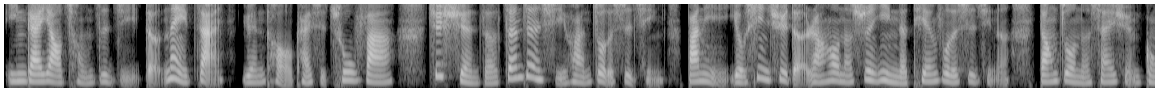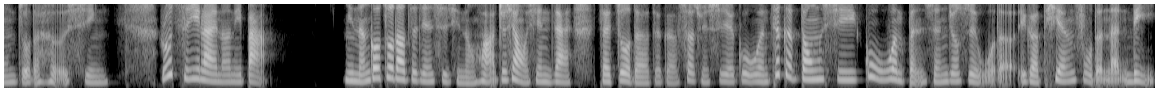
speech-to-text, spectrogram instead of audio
应该要从自己的内在源头开始出发，去选择真正喜欢做的事情，把你有兴趣的，然后呢，顺应你的天赋的事情呢，当做呢筛选工作的核心。如此一来呢，你把你能够做到这件事情的话，就像我现在在做的这个社群事业顾问，这个东西顾问本身就是我的一个天赋的能力。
